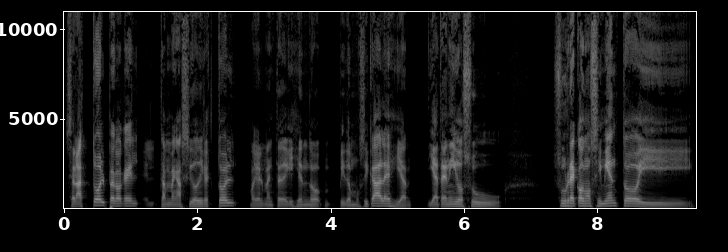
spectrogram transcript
ser actor, pero que él, también ha sido director, mayormente dirigiendo videos musicales y, y ha tenido su, su reconocimiento y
